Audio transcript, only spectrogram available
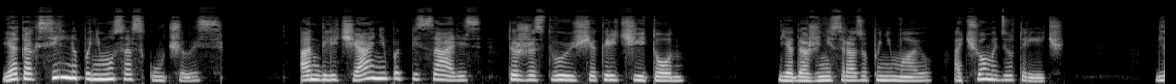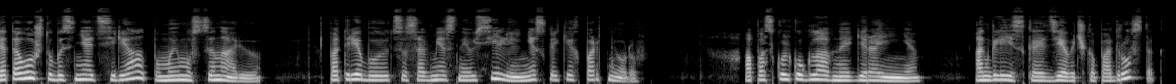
Я так сильно по нему соскучилась. Англичане подписались, торжествующе кричит он. Я даже не сразу понимаю, о чем идет речь. Для того, чтобы снять сериал по моему сценарию, потребуются совместные усилия нескольких партнеров. А поскольку главная героиня — английская девочка-подросток,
